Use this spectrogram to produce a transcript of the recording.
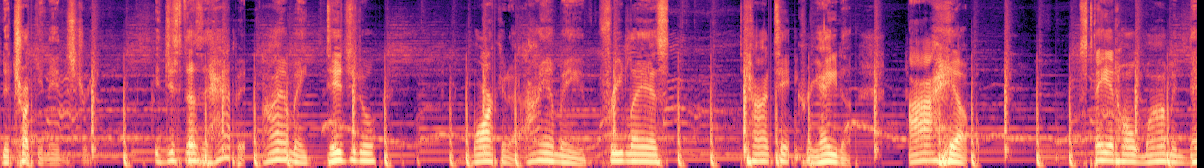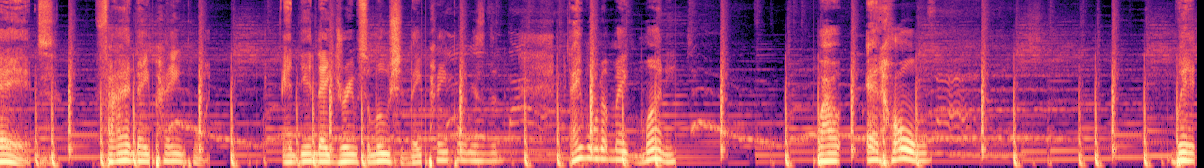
the trucking industry it just doesn't happen i am a digital marketer i am a freelance content creator i help stay at home mom and dads find a pain point and then they dream solution. They pain point is the, they want to make money while at home with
